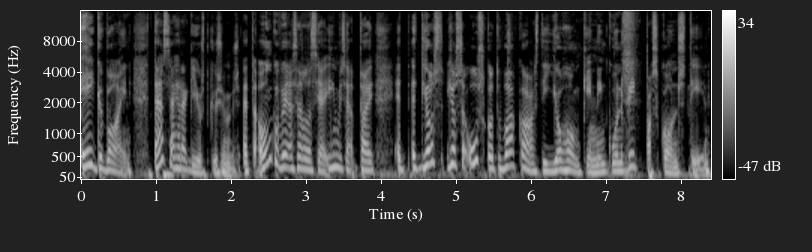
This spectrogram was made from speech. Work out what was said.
eikö vain? Tässä heräkin just kysymys, että onko vielä sellaisia ihmisiä, tai että et jos, jos sä uskot vakaasti johonkin niin kuin vippaskonstiin,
